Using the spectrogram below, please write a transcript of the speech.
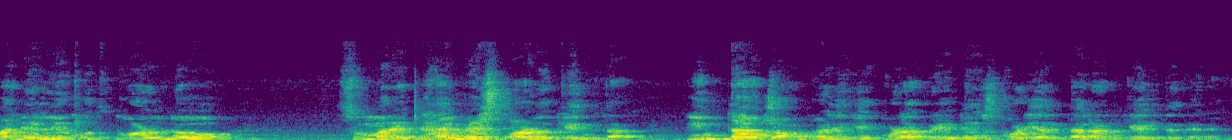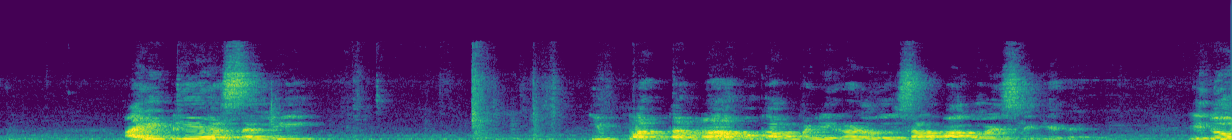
ಮನೆಯಲ್ಲಿ ಕುತ್ಕೊಂಡು ಸುಮ್ಮನೆ ಟೈಮ್ ವೇಸ್ಟ್ ಮಾಡೋಕ್ಕಿಂತ ಇಂಥ ಜಾಬ್ಗಳಿಗೆ ಕೂಡ ವೇಟೇಜ್ ಕೊಡಿ ಅಂತ ನಾನು ಕೇಳ್ತಿದ್ದೇನೆ. ಐ ಟಿ ಎಸ್ ಅಲ್ಲಿ ಇಪ್ಪತ್ತ ನಾಲ್ಕು ಕಂಪನಿಗಳು ಈ ಸಲ ಭಾಗವಹಿಸಲಿಕ್ಕಿದೆ. ಇದು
